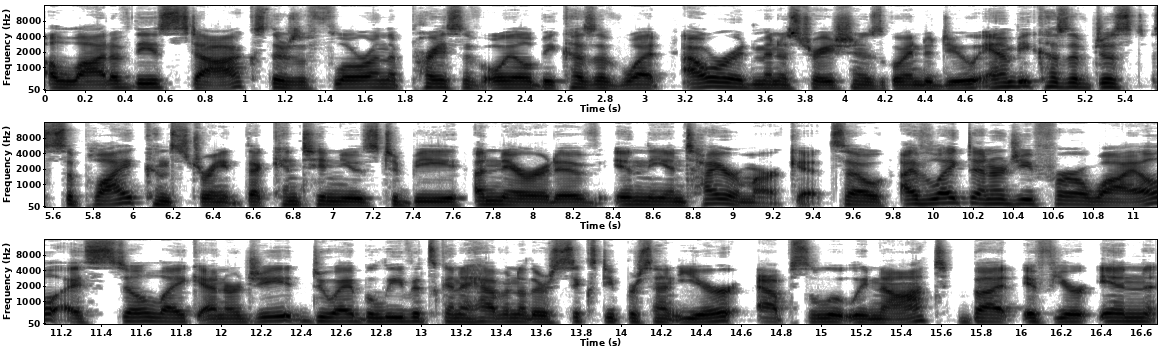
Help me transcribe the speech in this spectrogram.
a lot of these stocks. There's a floor on the price of oil because of what our administration is going to do and because of just supply constraint that continues to be a narrative in the entire market. So I've liked energy for a while. I still like energy. Do I believe it's going to have another 60% year? Absolutely not. But if you're in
